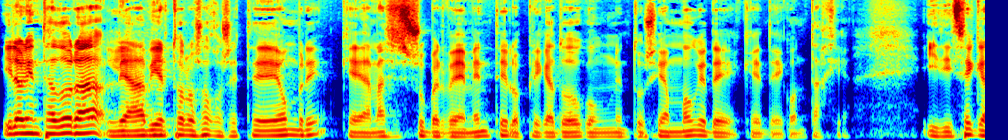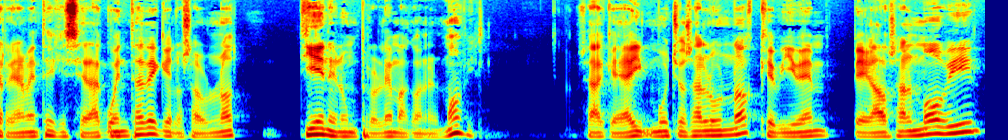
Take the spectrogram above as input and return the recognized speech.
Y la orientadora le ha abierto los ojos a este hombre, que además es súper vehemente, lo explica todo con un entusiasmo que te, que te contagia. Y dice que realmente se da cuenta de que los alumnos tienen un problema con el móvil. O sea, que hay muchos alumnos que viven pegados al móvil,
